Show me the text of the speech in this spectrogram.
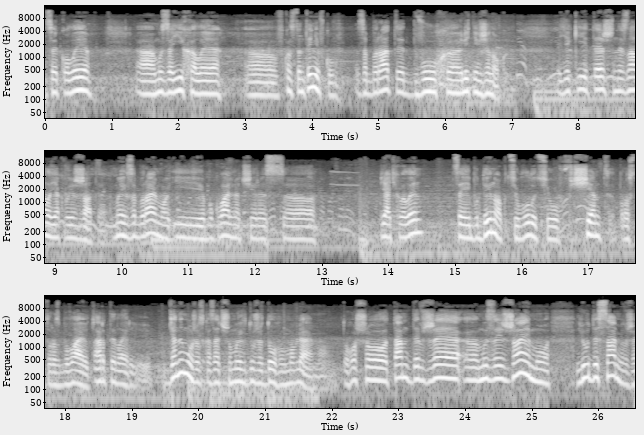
Це коли е, ми заїхали е, в Константинівку забирати двох е, літніх жінок, які теж не знали, як виїжджати. Ми їх забираємо і буквально через е, 5 хвилин. Цей будинок, цю вулицю вщент просто розбивають артилерією. Я не можу сказати, що ми їх дуже довго вмовляємо. Того що там, де вже е, ми заїжджаємо, люди самі вже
